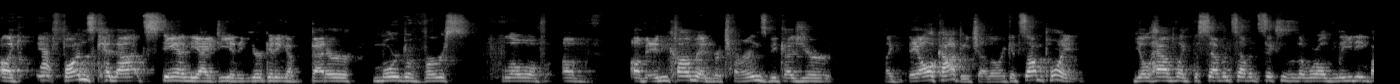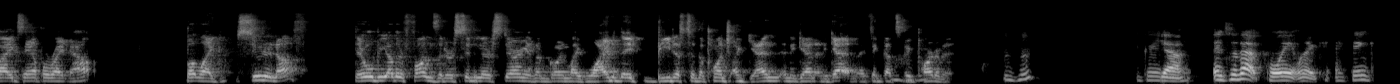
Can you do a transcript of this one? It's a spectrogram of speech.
like yeah. funds cannot stand the idea that you're getting a better, more diverse flow of of of income and returns because you're like they all copy each other. Like at some point, you'll have like the seven seven sixes of the world leading by example right now, but like soon enough, there will be other funds that are sitting there staring at them, going like, "Why did they beat us to the punch again and again and again?" And I think that's mm-hmm. a big mm-hmm. part of it. Mm-hmm. Agreed. Yeah, and to that point, like I think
